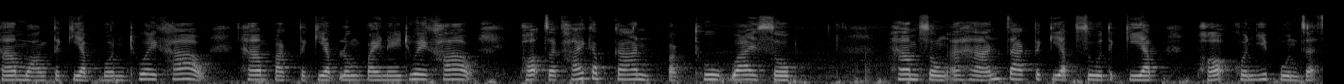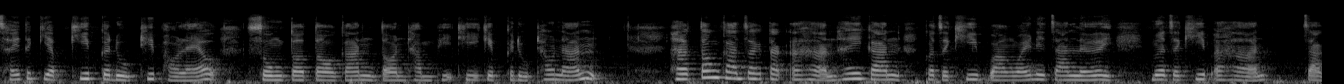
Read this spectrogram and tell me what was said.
ห้ามวางตะเกียบบนถ้วยข้าว ห้ามปักตะเกียบลงไปในถ้วยข้าว เพราะจะคล้ายกับการปักธูปไหว้ศพห้ามส่งอาหารจากตะเกียบสู่ตะเกียบ เพราะคนญี่ปุ่นจะใช้ตะเกียบคีบกระดูกที่เผาแล้ว ส่งต่อๆกันตอนทำพิธีเก็บกระดูกเท่านั้น หากต้องการจะตักอาหารให้กัน ก็จะคีบวางไว้ในจานเลย เมื่อจะคีบอาหารจาก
